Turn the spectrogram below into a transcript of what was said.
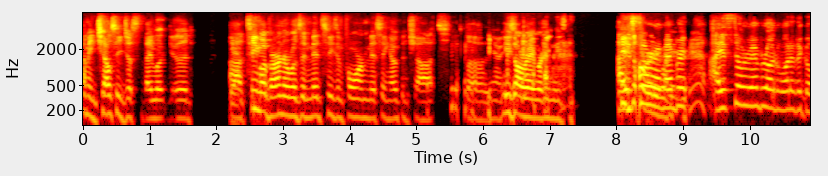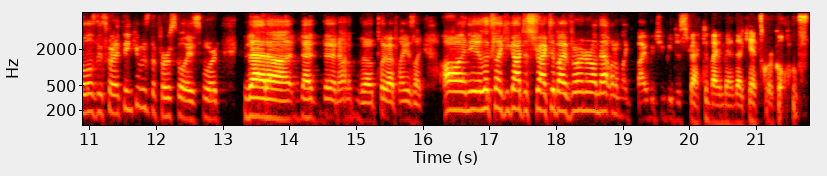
I mean Chelsea just they look good. Yeah. Uh, Timo Werner was in mid-season form, missing open shots, so you know he's already where he needs. To. I still remember. I still remember on one of the goals they scored. I think it was the first goal they scored. That uh, that the the play-by-play is like, oh, and it looks like he got distracted by Werner on that one. I'm like, why would you be distracted by a man that can't score goals?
